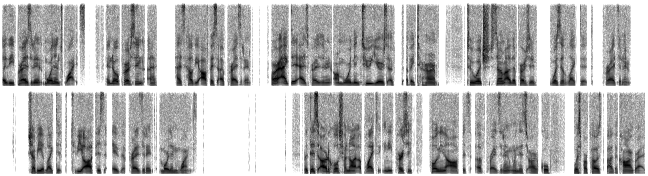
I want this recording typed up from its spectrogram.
of the president more than twice, and no person uh, has held the office of president or acted as president on more than two years of, of a term to which some other person was elected president shall be elected to the office of the president more than once. But this article shall not apply to any person holding the office of president when this article was proposed by the Congress,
